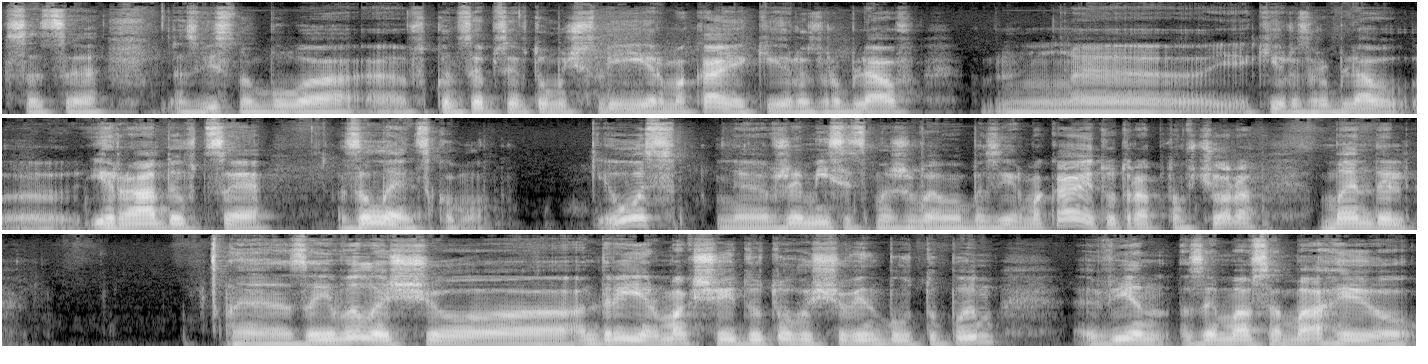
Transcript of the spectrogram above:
Все це, звісно, була е, в концепції, в тому числі і Єрмака, який розробляв, який розробляв і радив це Зеленському. І ось е, вже місяць ми живемо без Єрмака, і тут раптом вчора Мендель е, заявила, що Андрій Єрмак ще й до того, що він був тупим, він займався магією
